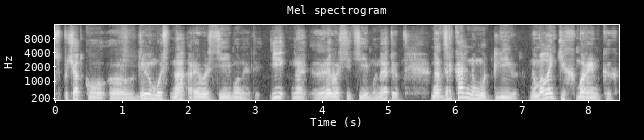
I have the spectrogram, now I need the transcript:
спочатку е, дивимось на реверс цієї монети. І на реверсі цієї монети на дзеркальному тлі, на маленьких хмаринках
